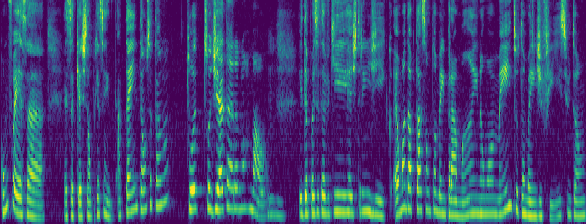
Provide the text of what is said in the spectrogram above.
Como foi essa essa questão? Porque assim, até então você tava tua, sua dieta era normal. Uhum. E depois você teve que restringir. É uma adaptação também para a mãe, num momento também difícil. Então,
